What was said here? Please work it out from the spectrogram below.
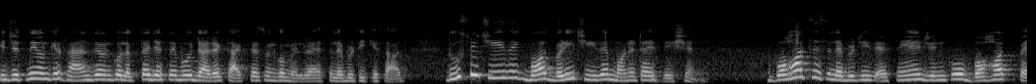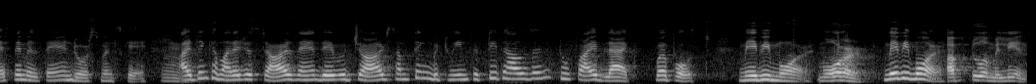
कि जितने उनके फैंस हैं उनको लगता है जैसे वो डायरेक्ट एक्सेस उनको मिल रहा है सेलिब्रिटी के साथ। दूसरी चीज़ एक बहुत बड़ी चीज़ है मोनेटाइजेशन बहुत से सेलिब्रिटीज़ ऐसे हैं जिनको बहुत पैसे मिलते हैं इंडोर्समेंट्स के। आई hmm. थिंक हमारे जो स्टार्स हैं they would charge something between fifty thousand to five lakhs per post maybe more more maybe more up to a million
